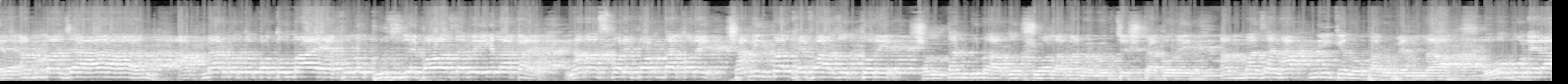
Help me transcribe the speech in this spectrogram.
এরে আম্মা যান আপনার মতো কত মা এখনও খুঁজলে পাওয়া যাবে এলাকায়? নামাজ পড়ে, পর্দা করে, স্বামীর মাল হেফাজত করে, সন্তানগুলো আদর্শওয়ালা বানানোর চেষ্টা করে। আপনি কেন পারবেন না? ও বোনেরা,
